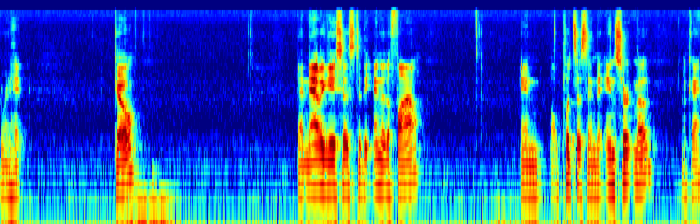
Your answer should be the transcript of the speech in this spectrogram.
We're going to hit go. That navigates us to the end of the file and puts us into insert mode. Okay.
